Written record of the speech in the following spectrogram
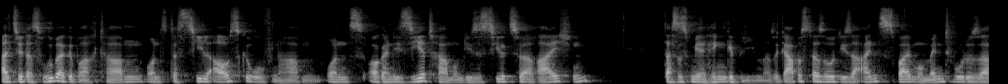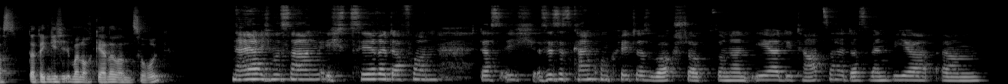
als wir das rübergebracht haben und das Ziel ausgerufen haben und organisiert haben, um dieses Ziel zu erreichen, das ist mir hängen geblieben. Also gab es da so diese ein, zwei Momente, wo du sagst, da denke ich immer noch gerne dran zurück? Naja, ich muss sagen, ich zehre davon, dass ich, es ist jetzt kein konkretes Workshop, sondern eher die Tatsache, dass wenn wir ähm,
